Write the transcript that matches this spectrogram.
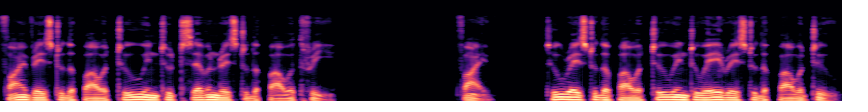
5 raised to the power 2 into 7 raised to the power 3 5 2 raised to the power 2 into a raised to the power 2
